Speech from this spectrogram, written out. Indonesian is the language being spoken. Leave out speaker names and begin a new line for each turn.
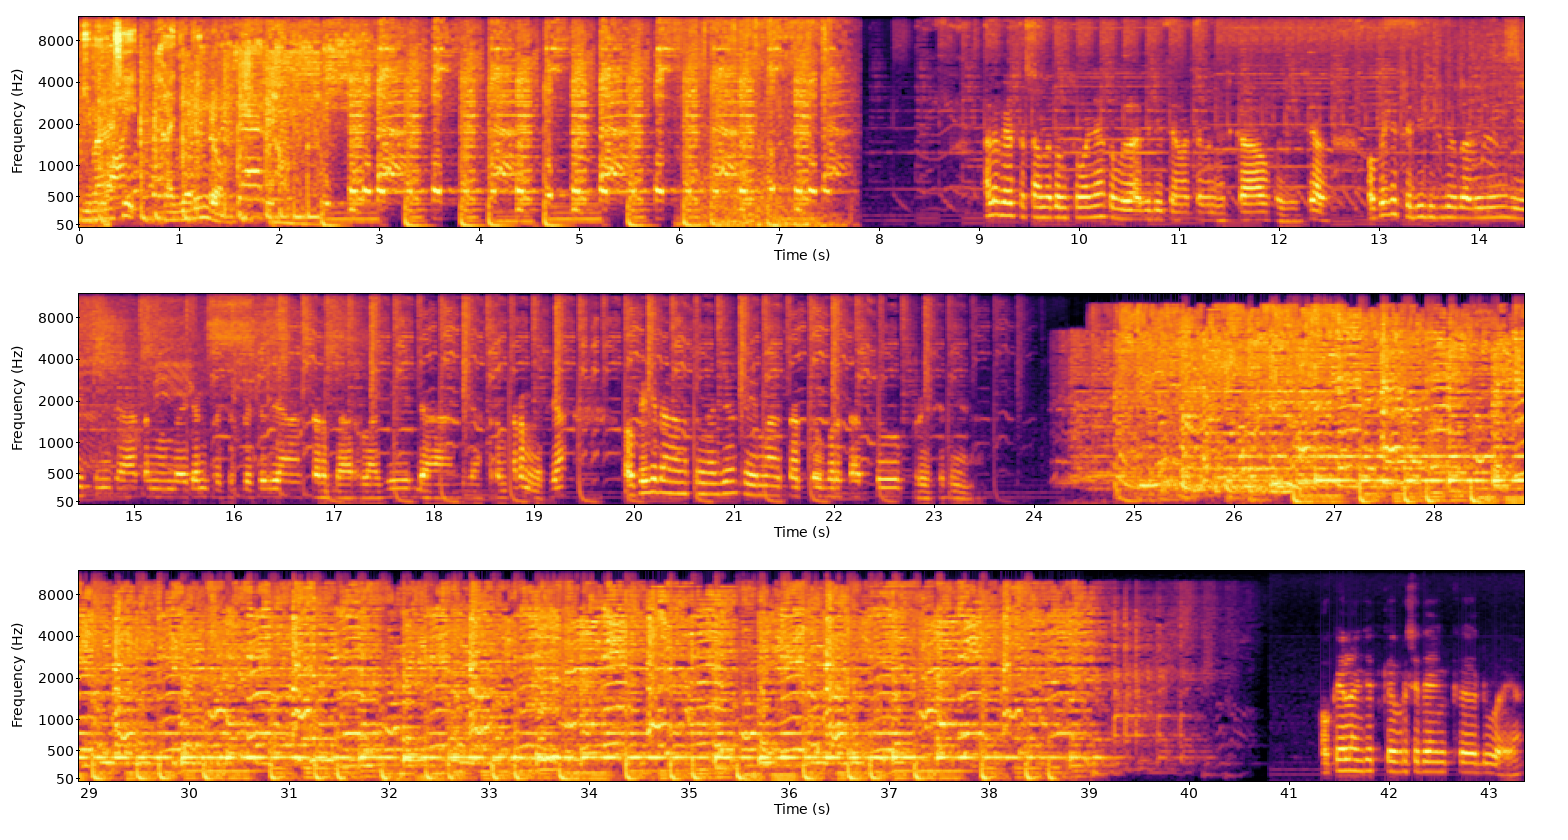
Gimana sih? Ajarin dong.
Halo guys, assalamualaikum semuanya. Kembali lagi di channel Seven Miska Official. Oke guys, jadi di video kali ini di sini saya akan membagikan preset-preset yang terbaru lagi dan yang serem-serem guys ya. Oke, kita langsung aja simak satu persatu presetnya. Oke lanjut ke presiden kedua ya.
